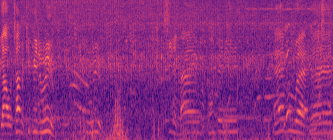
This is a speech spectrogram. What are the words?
Yeah, we're trying to keep it real. Keep it real. See the bank, the company, everywhere, man.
